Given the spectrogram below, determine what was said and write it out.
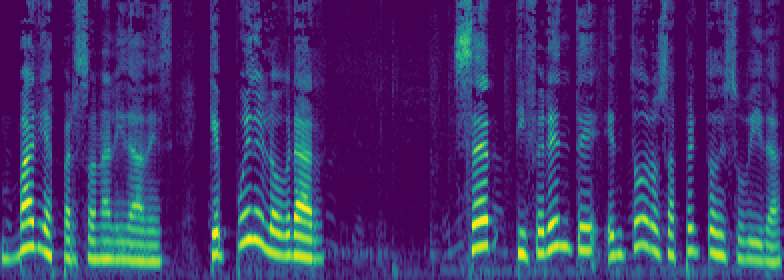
varias personalidades, que puede lograr ser diferente en todos los aspectos de su vida.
